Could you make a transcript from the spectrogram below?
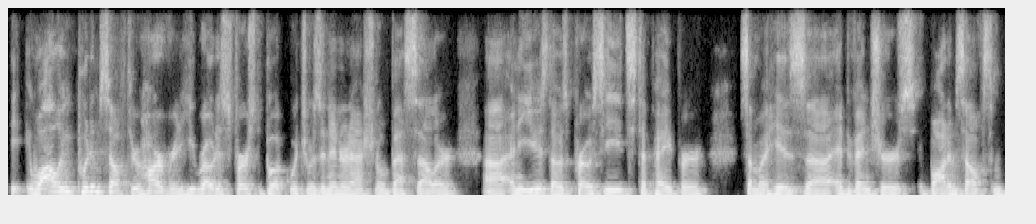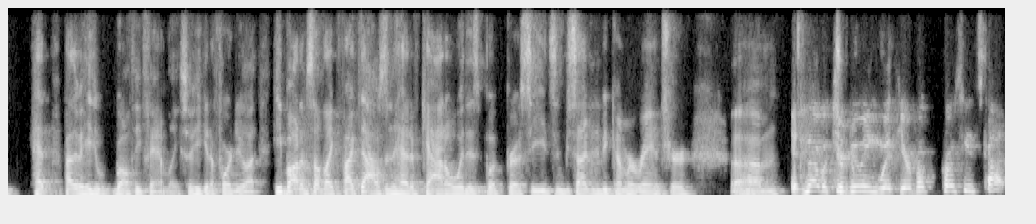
he, while he put himself through Harvard, he wrote his first book, which was an international bestseller, uh, and he used those proceeds to pay for some of his uh, adventures. Bought himself some head. By the way, he's a wealthy family, so he could afford to do that. He bought himself like five thousand head of cattle with his book proceeds, and decided to become a rancher. Um, Isn't that what you're doing with your book proceeds, Scott?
